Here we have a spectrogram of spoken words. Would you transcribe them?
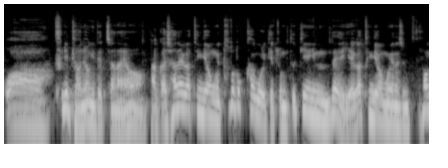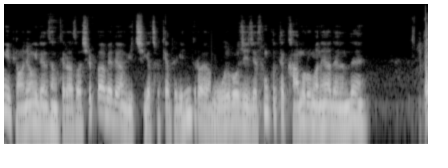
와, 틀이 변형이 됐잖아요. 아까 샤넬 같은 경우에 토도독하고 이렇게 좀 뜯기는데 얘 같은 경우에는 지금 형이 변형이 된 상태라서 실밥에 대한 위치가 찾기가 되게 힘들어요. 오로지 이제 손끝에 감으로만 해야 되는데. 어.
